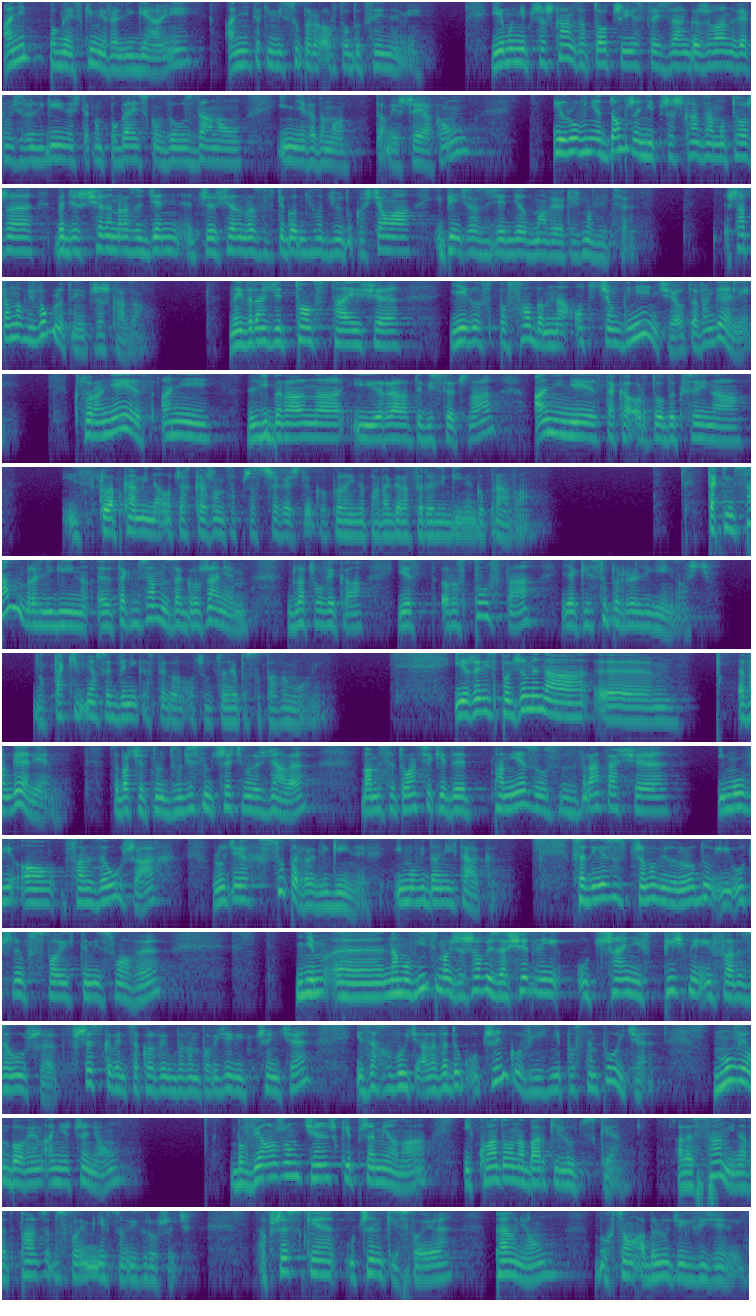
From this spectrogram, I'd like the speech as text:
ani pogańskimi religiami, ani takimi super ortodoksyjnymi. Jemu nie przeszkadza to, czy jesteś zaangażowany w jakąś religijność taką pogańską, wyuzdaną i nie wiadomo tam jeszcze jaką. I równie dobrze nie przeszkadza mu to, że będziesz siedem razy czy razy w tygodniu chodził do kościoła i pięć razy dziennie odmawiał jakieś modlitwy. Szatanowi w ogóle to nie przeszkadza. Najwyraźniej to staje się jego sposobem na odciągnięcie od Ewangelii, która nie jest ani liberalna i relatywistyczna, ani nie jest taka ortodoksyjna i z klapkami na oczach każąca przestrzegać tylko kolejne paragrafy religijnego prawa. Takim samym, religijno, e, takim samym zagrożeniem dla człowieka jest rozpusta, jak i superreligijność. No, taki wniosek wynika z tego, o czym tutaj apostoł Paweł mówi. I jeżeli spojrzymy na e, Ewangelię, zobaczcie, w tym 23 rozdziale mamy sytuację, kiedy Pan Jezus zwraca się i mówi o faryzeuszach, ludziach superreligijnych i mówi do nich tak. Wtedy Jezus przemówił do ludu i uczniów swoich tymi słowy. Nim, e, namównicy Mojżeszowi zasiedli uczeni w piśmie i faryzeusze. Wszystko więc cokolwiek by wam powiedzieli, czyńcie i zachowujcie, ale według uczynków ich nie postępujcie. Mówią bowiem, a nie czynią, bo wiążą ciężkie przemiona i kładą na barki ludzkie, ale sami nawet palcem swoim nie chcą ich ruszyć. A wszystkie uczynki swoje pełnią, bo chcą, aby ludzie ich widzieli.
